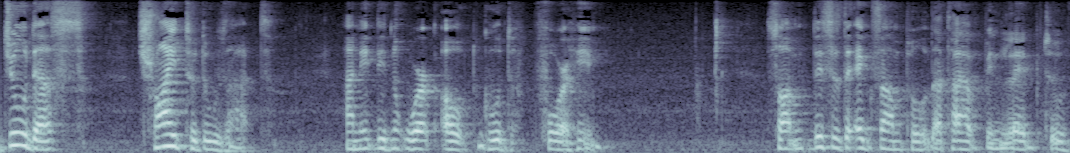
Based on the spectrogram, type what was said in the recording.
Judas tried to do that. and it didn't work out good for him. So um, this is the example that I have been led to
